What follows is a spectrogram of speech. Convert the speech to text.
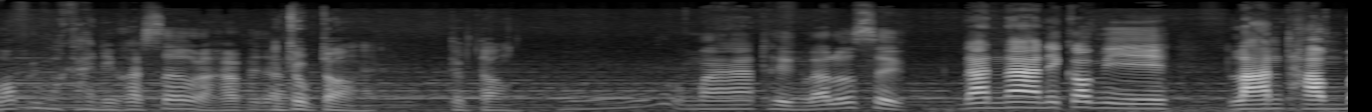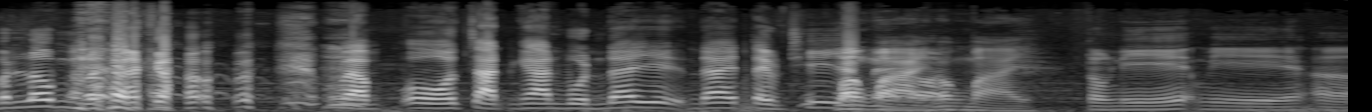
วัดพระธรรมกายนิวคาสเซิลเหรอครับพระอาจารย์ถูกต้องฮะถูกต้องโอ้ มาถึงแล้วรู้สึกด้านหน้านี่ก็มีลานทำเบิ้ลเริ่มเลยนะครับ แบบโอ้จัดงานบุญได้ได้เต็มที่อย่ามางกมายแน่นอนมากมายตรงนี้มีเอ่อ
